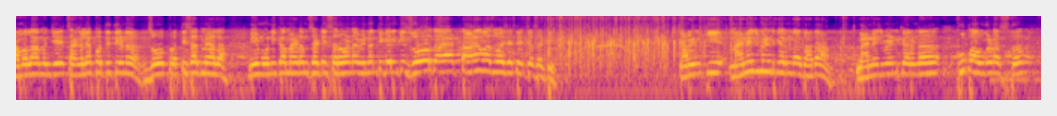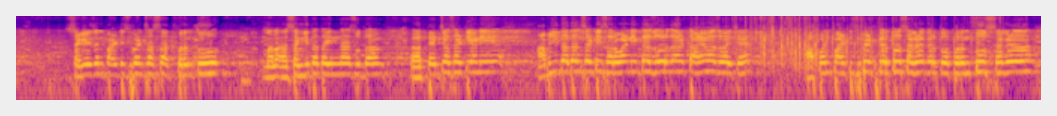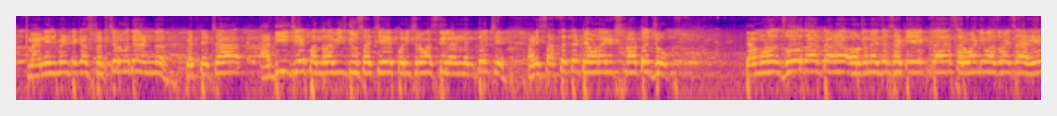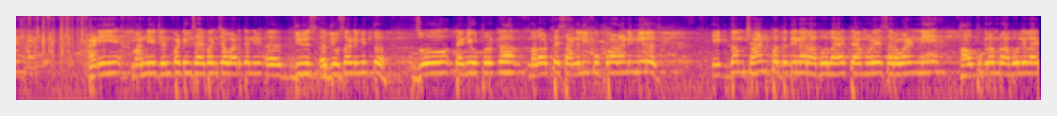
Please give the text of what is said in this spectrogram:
आम्हाला म्हणजे चांगल्या पद्धतीनं जो प्रतिसाद मिळाला मी मोनिका मॅडमसाठी सर्वांना विनंती करेन की जोरदार टाळ्या वाजवायच्या त्यांच्यासाठी. कारण की मॅनेजमेंट करणं दादा मॅनेजमेंट करणं खूप अवघड असतं. सगळेजण पार्टिसिपंट्स असतात. परंतु मला संगीताताईंना सुद्धा त्यांच्यासाठी आणि अभिजितदादांसाठी सर्वांनी एकदा जोरदार टाळ्या वाजवायच्या आहेत. आपण पार्टिसिपेट करतो सगळं करतो परंतु सगळं मॅनेजमेंट एका स्ट्रक्चरमध्ये आणणं मग त्याच्या आधी जे पंधरा वीस दिवसाचे परिश्रम असतील आणि नंतरचे आणि सातत्य ठेवणं इट्स नॉट अ जोक त्यामुळं जोरदार टाळ्या ऑर्गनायझरसाठी एकदा सर्वांनी वाजवायचं आहे. आणि माननीय जयंत पाटील साहेबांच्या वाढत्या नि- दिवस दिवसानिमित्त जो त्यांनी उपक्रम मला वाटतं सांगली कुपवाड आणि मिरज एकदम छान पद्धतीनं राबवला आहे. त्यामुळे सर्वांनी हा उपक्रम राबवलेला आहे.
